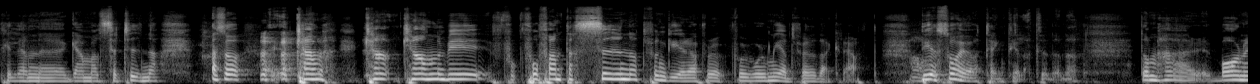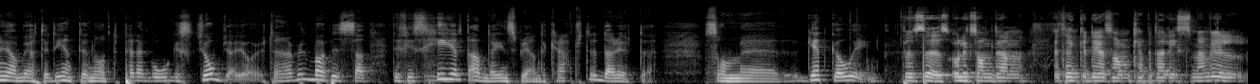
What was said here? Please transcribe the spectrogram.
till en eh, gammal Certina. Alltså, kan, kan, kan vi få, fantasin att fungera för, för vår medfödda kraft? Det är så har jag tänkt hela tiden. Att de här barnen jag möter, det är inte något pedagogiskt jobb jag gör. Utan jag vill bara visa att det finns helt andra inspirerande krafter där ute. Som eh, get going. Precis, och liksom den, jag tänker det som kapitalismen vill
